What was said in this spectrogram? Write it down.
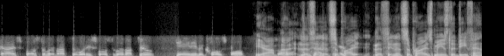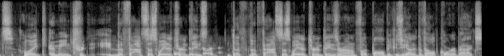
guy's supposed to live up to what he's supposed to live up to. He ain't even close, Bob. Yeah, So uh, the thing that surprised the thing that surprised me is the defense. Like, I mean, tr- the fastest way to turn things the, the fastest way to turn things around in football because you got to develop quarterbacks.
